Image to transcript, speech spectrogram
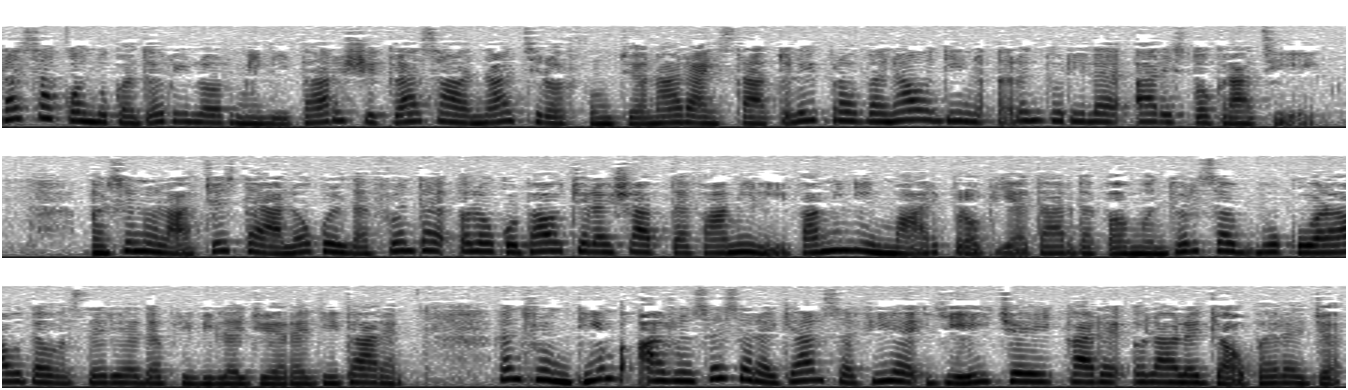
Clasa conducătorilor militari și clasa înalților funcționari ai statului proveneau din rândurile aristocrației. În sânul acesteia, locul de frunte îl ocupau cele șapte familii. Familii mari, proprietari de pământuri, se bucurau de o serie de privilegii ereditare. Într-un timp, ajunseseră chiar să fie ei cei care îl alegeau pe rege.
